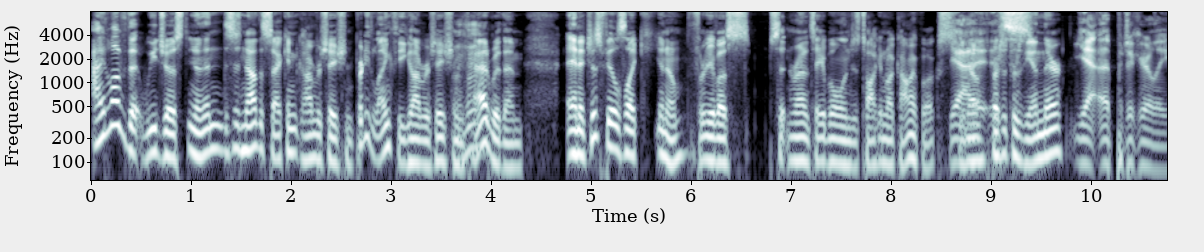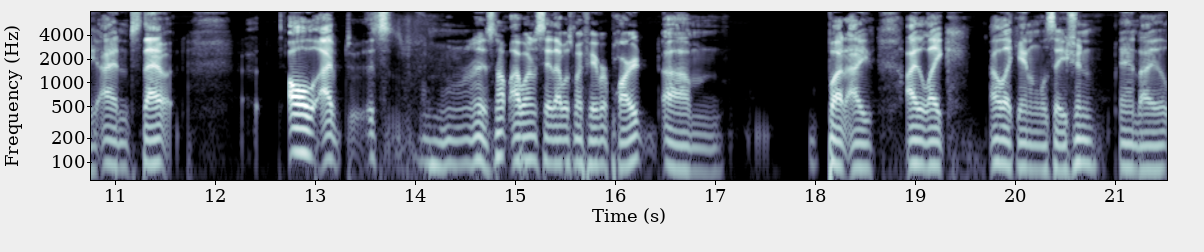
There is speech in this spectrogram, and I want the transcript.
I love that we just, you know, then this is now the second conversation, pretty lengthy conversation Mhm. we've had with him, and it just feels like you know, three of us sitting around a table and just talking about comic books. Yeah, you know, especially towards the end there. Yeah, uh, particularly, and that all I it's it's not. I want to say that was my favorite part. Um, but I I like I like analyzation, and I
